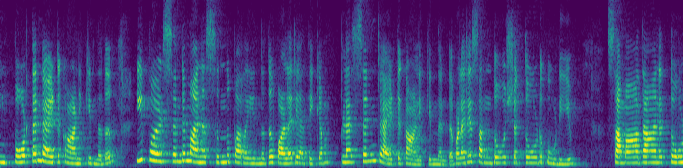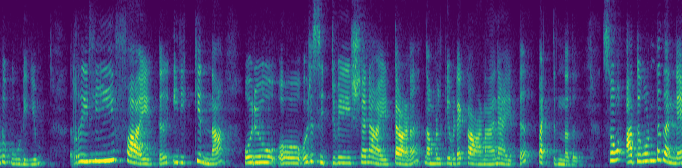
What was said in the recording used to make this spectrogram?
ഇമ്പോർട്ടന്റ് ആയിട്ട് കാണിക്കുന്നത് ഈ പേഴ്സന്റെ മനസ്സെന്ന് പറയുന്നത് വളരെയധികം പ്ലസന്റ് ആയിട്ട് കാണിക്കുന്നുണ്ട്. വളരെ സന്തോഷത്തോടു കൂടിയും സമാധാനത്തോടു കൂടിയും റിലീഫായിട്ട് ഇരിക്കുന്ന ഒരു ഒരു സിറ്റുവേഷൻ ആയിട്ടാണ് നമ്മൾക്കിവിടെ കാണാനായിട്ട് പറ്റുന്നത്. സോ അതുകൊണ്ട് തന്നെ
